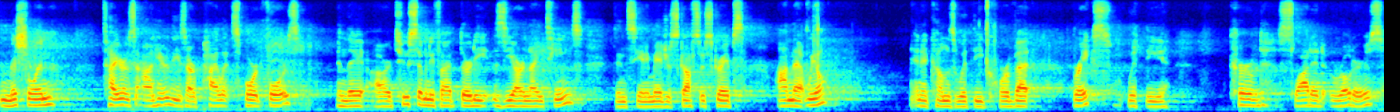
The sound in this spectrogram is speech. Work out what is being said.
Michelin tires on here. These are Pilot Sport 4s, and they are 275-30 ZR19s. Didn't see any major scuffs or scrapes on that wheel. And it comes with the Corvette brakes with the curved slotted rotors.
